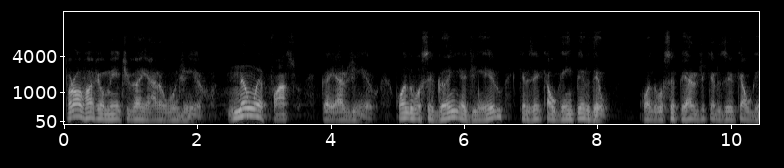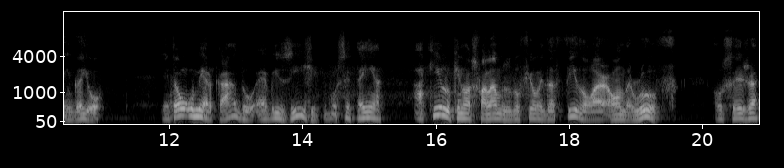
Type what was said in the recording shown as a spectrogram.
provavelmente ganhar algum dinheiro. Não é fácil ganhar dinheiro. Quando você ganha dinheiro, quer dizer que alguém perdeu. Quando você perde, quer dizer que alguém ganhou. Então, o mercado é, exige que você tenha aquilo que nós falamos do filme The Fiddler on the Roof, ou seja,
